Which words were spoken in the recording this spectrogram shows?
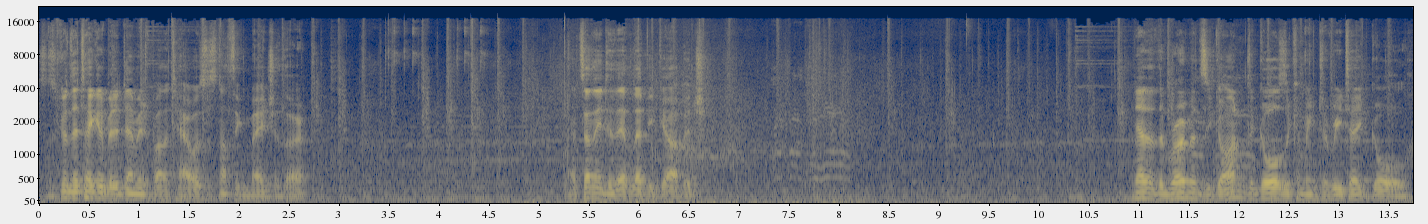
So it's good they're taking a bit of damage by the towers. It's nothing major though. It's only into their levy garbage. Now that the Romans are gone, the Gauls are coming to retake Gaul.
